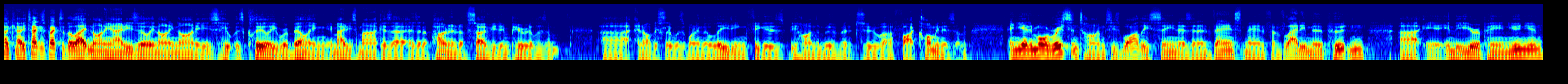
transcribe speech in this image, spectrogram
Okay, take us back to the late 1980s, early 1990s. He was clearly rebelling. He made his mark as, a, as an opponent of Soviet imperialism uh, and obviously was one of the leading figures behind the movement to uh, fight communism. And yet, in more recent times, he's widely seen as an advanced man for Vladimir Putin uh, in the European Union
